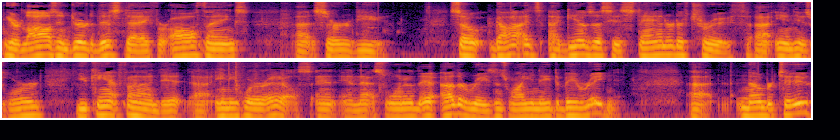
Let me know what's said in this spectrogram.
Your laws endure to this day, for all things uh, serve you. So God uh, gives us His standard of truth uh, in His Word. You can't find it uh, anywhere else, and and that's one of the other reasons why you need to be reading it. Uh, number two,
